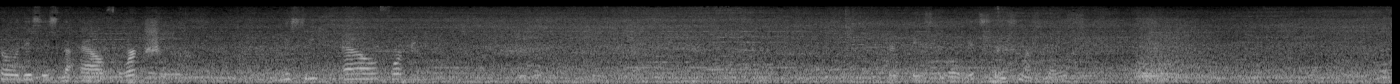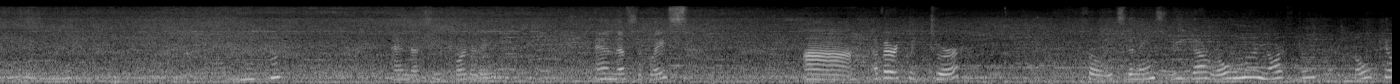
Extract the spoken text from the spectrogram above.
So this is the elf workshop. You see elf workshop good place to go it's christmas guys mm -hmm. and that's it for today and that's the place uh, a very quick tour so it's the names Riga, Roma, North Tokyo,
